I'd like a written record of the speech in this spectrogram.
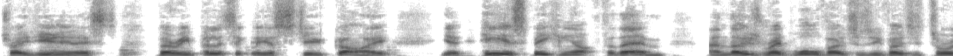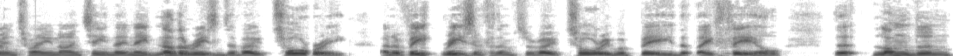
trade unionist, very politically astute guy. Yeah, he is speaking up for them. And those red wall voters who voted Tory in 2019, they need another reason to vote Tory. And a reason for them to vote Tory would be that they feel that London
